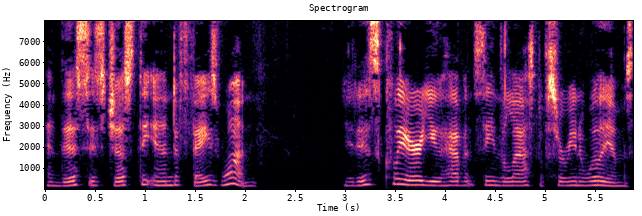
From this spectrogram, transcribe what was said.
And this is just the end of phase one. It is clear you haven't seen the last of Serena Williams,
